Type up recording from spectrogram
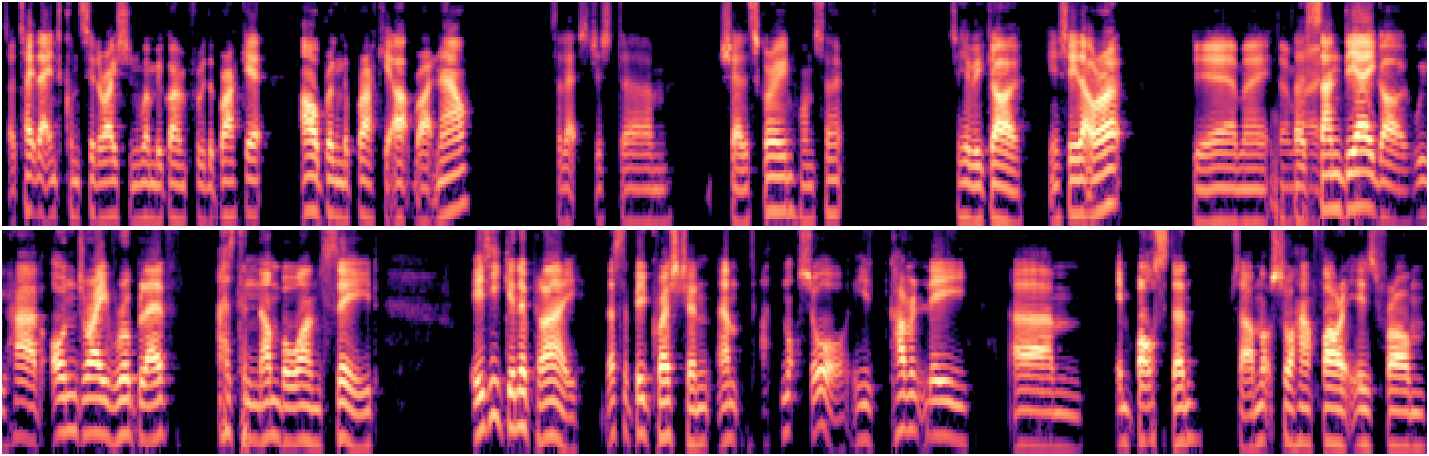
So take that into consideration when we're going through the bracket. I'll bring the bracket up right now. So let's just um, share the screen. One sec. So here we go. Can you see that all right? Yeah, mate. Don't So worry. San Diego, we have Andre Rublev as the number one seed. Is he gonna play? That's the big question. Um, I'm not sure. He's currently um, in Boston, so I'm not sure how far it is from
